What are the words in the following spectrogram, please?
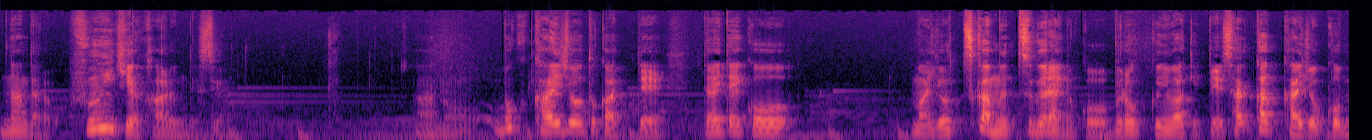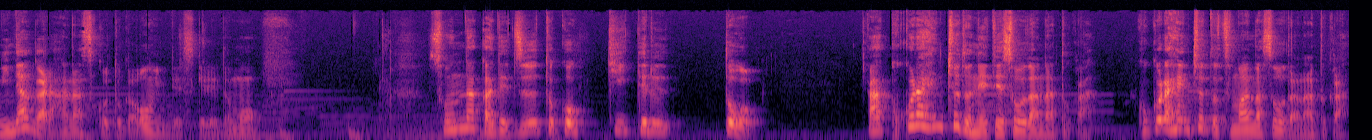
なんだろう雰囲気が変わるんですよ。あの僕会場とかって大体こうまあ、4つか6つぐらいのこうブロックに分けて各会場をこう見ながら話すことが多いんですけれどもその中でずっとこう聞いてると、あ、ここら辺ちょっと寝てそうだなとか、ここら辺ちょっとつまんなそうだなとか、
